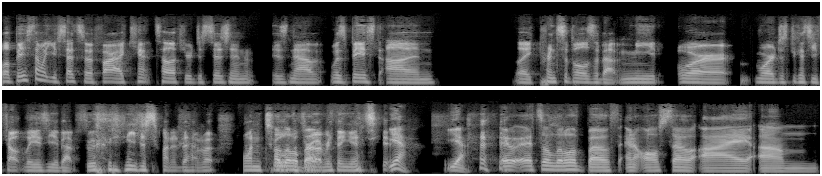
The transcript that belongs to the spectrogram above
Well, based on what you've said so far, I can't tell if your decision is now was based on like principles about meat or more just because you felt lazy about food and you just wanted to have a one tool little to throw both. everything into. Yeah. Yeah. It- it's a little of both. And also I um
